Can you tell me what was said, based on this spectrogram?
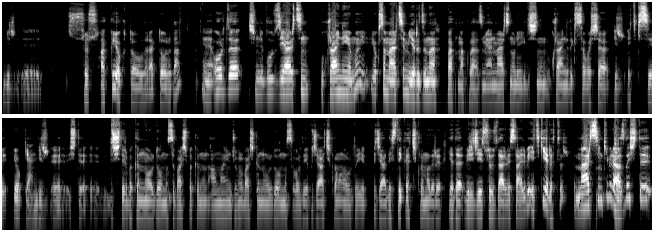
bir e, söz hakkı yok doğal olarak doğrudan. E, orada şimdi bu ziyaretin Ukrayna'ya mı yoksa Mert'e mi yaradığına bakmak lazım. Yani Mert'in oraya gidişinin Ukrayna'daki savaşa bir etkisi yok. Yani bir e, işte e, Dışişleri Bakanı'nın orada olması, Başbakan'ın, Almanya Cumhurbaşkanı'nın orada olması, orada yapacağı açıklamalar, orada yapacağı destek açıklamaları ya da vereceği sözler vesaire bir etki yaratır. Mert'inki biraz da işte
